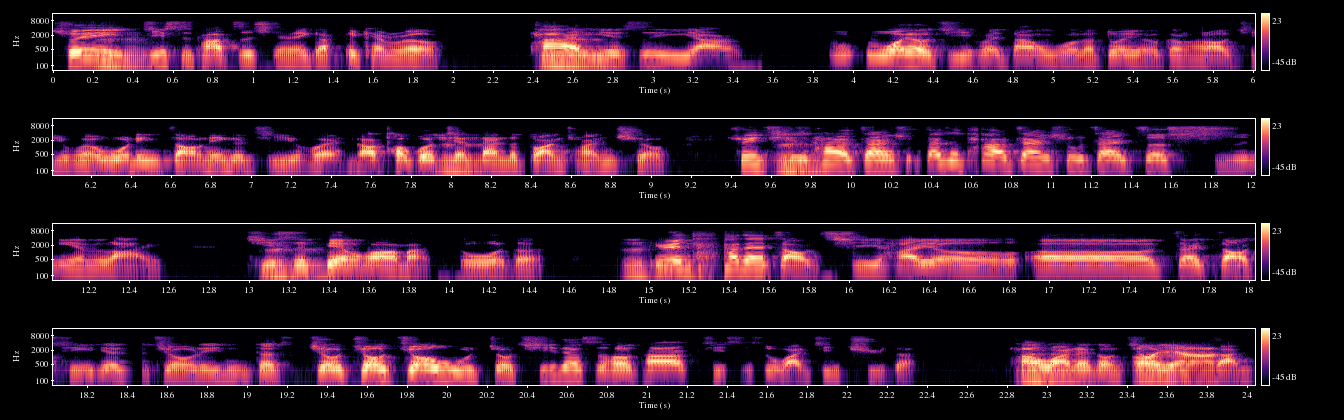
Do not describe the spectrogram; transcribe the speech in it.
所以即使他执行了一个 pick and roll，他也是一样。我我有机会，但我的队友有更好的机会，我一定找那个机会，然后透过简单的短传球。所以其实他的战术，但是他的战术在这十年来其实变化蛮多的。嗯，因为他在早期还有呃，在早期一点九零的九九九五九七的时候，他其实是玩禁区的，他玩那种焦点战，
